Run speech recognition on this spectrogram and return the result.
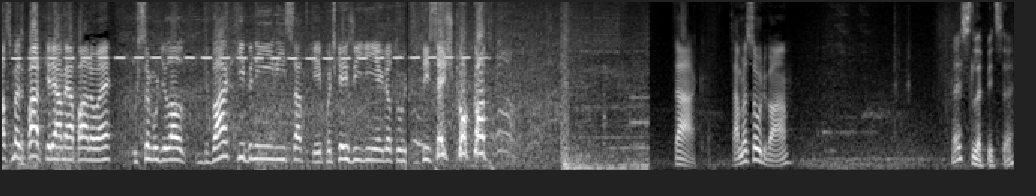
A jsme zpátky, dámy a pánové. Už jsem udělal dva chybný výsadky. Počkej, řídí někdo tu. Ty seš kokot! Tak, tamhle jsou dva. To je slepice.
